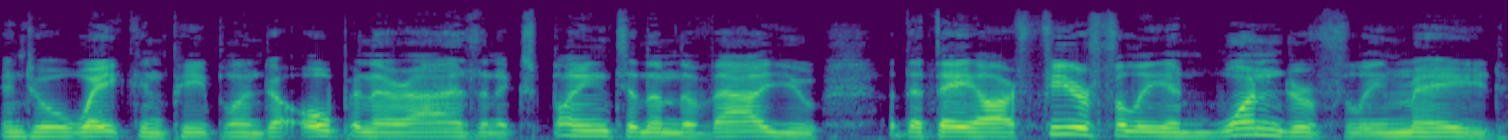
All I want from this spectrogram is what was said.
and to awaken people and to open their eyes and explain to them the value that they are fearfully and wonderfully made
